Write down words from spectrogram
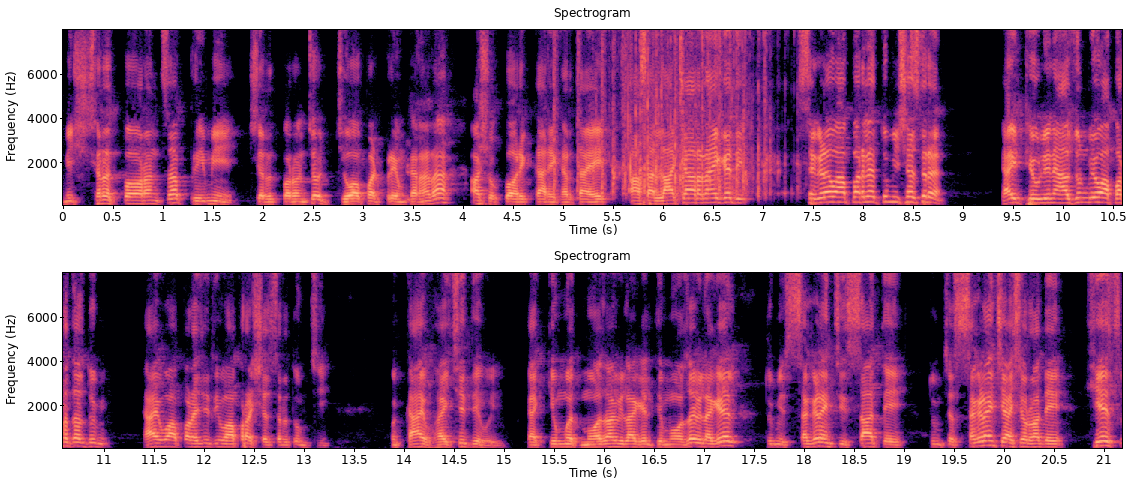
मी शरद पवारांचा प्रेमी शरद पवारांच्या जीवापाट प्रेम करणारा अशोक पवार एक कार्यकर्ता आहे. असा लाचार नाही कधी. सगळं वापरलं तुम्ही शस्त्र. काही ठेवले नाही अजून बी वापरताल तुम्ही. काय वापरायची ती वापरा शस्त्र तुमची. पण काय व्हायची ते होईल. काय किंमत मोजावी लागेल ती मोजावी लागेल. तुम्ही सगळ्यांची साथ आहे. तुमच्या सगळ्यांचे आशीर्वाद आहे. हेच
